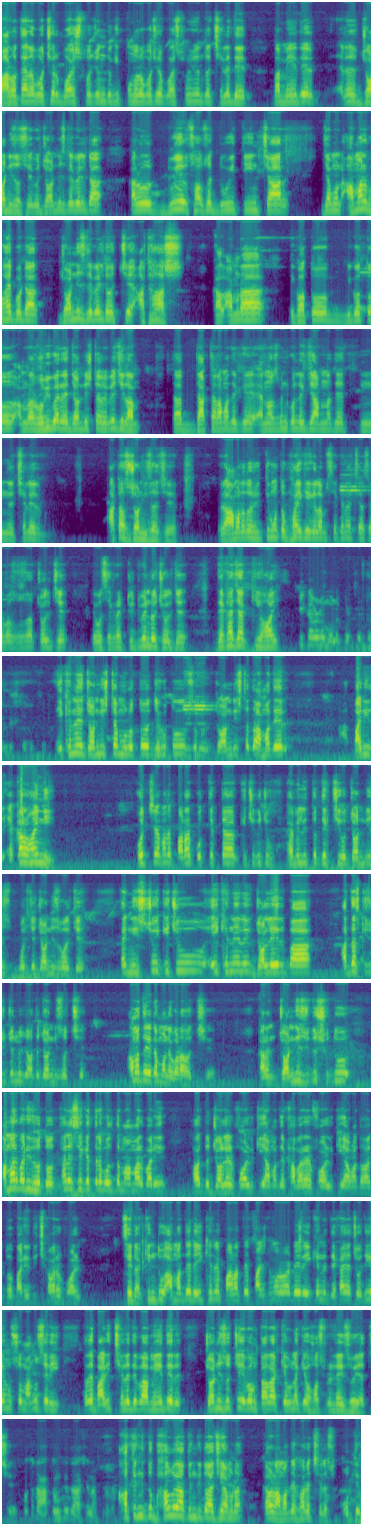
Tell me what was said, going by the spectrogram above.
বারো তেরো বছর বয়স পর্যন্ত কি পনেরো বছর বয়স পর্যন্ত ছেলেদের বা মেয়েদের একটা জন্ডিস হচ্ছে। এবার জন্ডিস লেভেলটা কারও দুইয়ের সবসময় দুই তিন চার যেমন আমার ভাইপোটার জন্ডিস লেভেলটা হচ্ছে আঠাশ। কাল আমরা গত বিগত আমরা রবিবারে জন্ডিসটা ভেবেছিলাম তা ডাক্তার আমাদেরকে অ্যানাউন্সমেন্ট করলে যে আপনাদের ছেলের আঠাশ জন্ডিস আছে। এবার আমরা তো রীতিমতো ভয় খেয়ে গেলাম সেখানে সেবা শুশ্রূষা চলছে এবং সেখানে ট্রিটমেন্টও চলছে। দেখা যাক কি হয়। কি কারণে মনে করছেন জন্ডিসটা এখানে জন্ডিসটা মূলত যেহেতু জন্ডিসটা তো আমাদের বাড়ির একার হয়নি। হচ্ছে আমাদের পাড়ার প্রত্যেকটা কিছু কিছু ফ্যামিলি তো দেখছি জন্ডিস বলছে জন্ডিস বলছে। তাই নিশ্চয়ই কিছু এইখানে জলের বা আদার্স কিছুর জন্য যত জন্ডিস হচ্ছে, আমাদের এটা মনে করা হচ্ছে। কারণ জন্ডিস যদি শুধু আমার বাড়ির হতো, তাহলে সেক্ষেত্রে বলতাম আমার বাড়ির হয়তো জলের ফল্ট কি, আমাদের খাবারের ফল্ট কি, আমাদের হয়তো বাড়ির রিচ খাবারের ফল্ট সেটা। কিন্তু আমাদের এইখানে পাড়াতে পাঁচ নম্বর ওয়ার্ডের এইখানে দেখা যাচ্ছে, অধিকাংশ মানুষেরই তাদের বাড়ির ছেলেদের বা মেয়েদের জন্ডিস হচ্ছে এবং তারা কেউ না কেউ হসপিটালাইজ হয়ে যাচ্ছে। কতটা আতঙ্কিত আছেন আপনারা? আতঙ্কিত ভালোই আতঙ্কিত আছি আমরা। কারণ আমাদের ঘরে ছেলে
